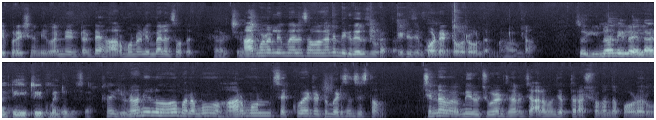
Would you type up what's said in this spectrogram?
depression ఇవన్నీ ఏంటంటే హార్మోనల్ ఇంబ్యాలెన్స్ అవుతుంది. హార్మోనల్ ఇంబ్యాలెన్స్ అవ్వగానే మీకు తెలుసు ఇట్ ఈస్ ఇంపార్టెంట్ రోల్ అనమాట సో యునానీలో ఎలాంటి ట్రీట్మెంట్ ఉంది సార్ సో యునానీలో మనము హార్మోన్స్ ఎక్కువయ్యేటట్టు మెడిసిన్స్ ఇస్తాం. చిన్న మీరు చూడండి సార్ చాలా మంది చెప్తారు అశ్వగంధ పౌడరు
